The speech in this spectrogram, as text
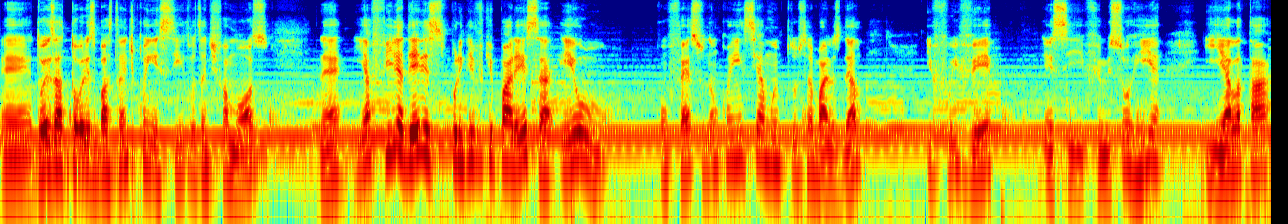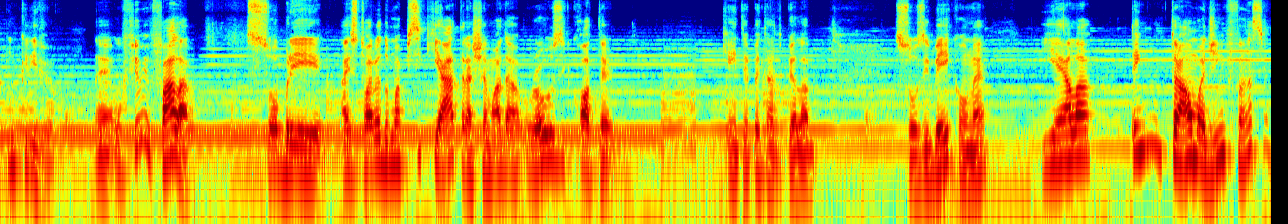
É, dois atores bastante conhecidos, bastante famosos, né? E a filha deles, por incrível que pareça, eu confesso não conhecia muito dos trabalhos dela e fui ver esse filme Sorria e ela tá incrível. Né? O filme fala sobre a história de uma psiquiatra chamada Rose Cotter, que é interpretado pela Suzy Bacon, né? E ela tem um trauma de infância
